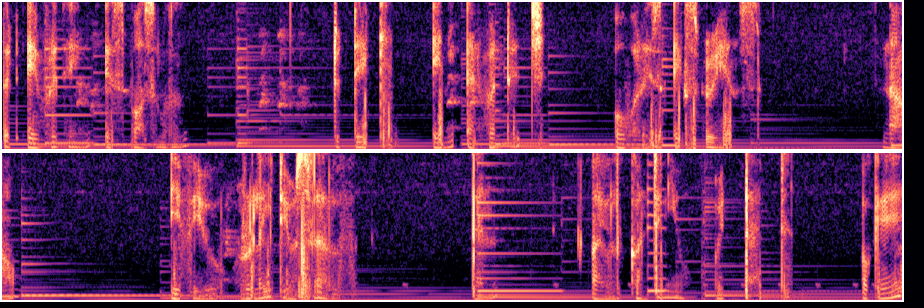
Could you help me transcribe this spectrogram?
that everything is possible take any advantage over his experience. Now, if you relate yourself, then I will continue with that. Okay?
